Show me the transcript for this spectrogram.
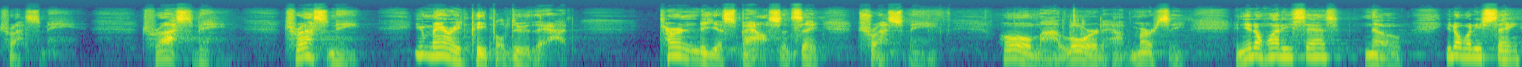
Trust me. Trust me. Trust me. You married people do that. Turn to your spouse and say, Trust me. Oh, my Lord, have mercy. And you know what he says? No. You know what he's saying?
